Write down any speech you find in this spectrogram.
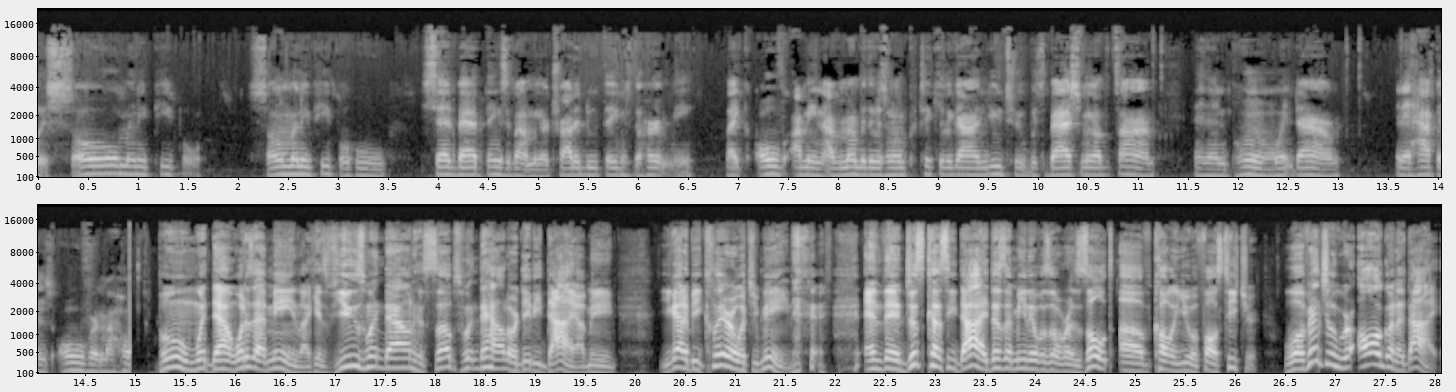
with so many people, so many people who said bad things about me or try to do things to hurt me. Like over, I mean, I remember there was one particular guy on YouTube was bashing me all the time, and then boom, went down, and it happens over in my whole. Boom, went down. What does that mean? Like his views went down, his subs went down, or did he die? I mean, you got to be clear on what you mean. and then just because he died doesn't mean it was a result of calling you a false teacher. Well, eventually we're all going to die.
